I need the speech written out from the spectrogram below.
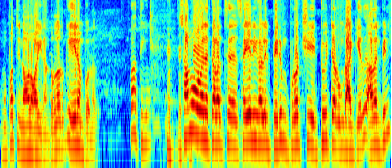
முப்பத்தி நாலாயிரம் டாலருக்கு ஈரம் போனது. பார்த்தீங்க சமூக வலைதள செ- செயலிகளில் பெரும் புரட்சியை ட்விட்டர் உண்டாக்கியது. அதன் பின்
